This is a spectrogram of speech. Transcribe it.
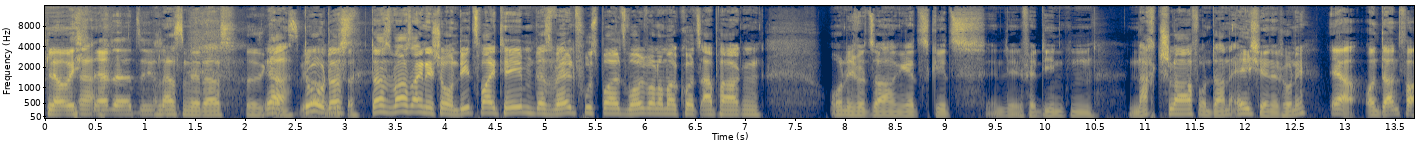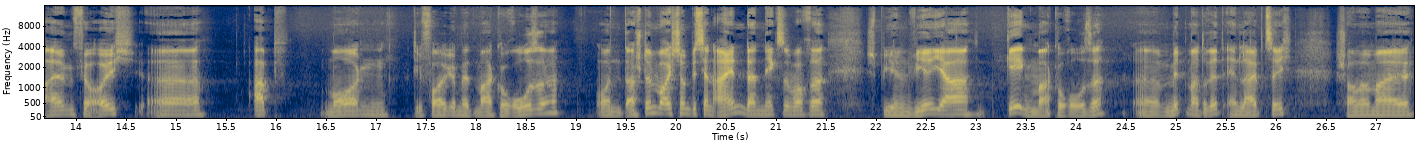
glaube ich. Ja, lassen wir das. das ja, du, das, das war's eigentlich schon. Die zwei Themen des Weltfußballs wollen wir noch mal kurz abhaken. Und ich würde sagen, jetzt geht's in den verdienten Nachtschlaf und dann Elche, ne, Toni? Ja, und dann vor allem für euch äh, ab morgen die Folge mit Marco Rose. Und da stimmen wir euch schon ein bisschen ein, Dann nächste Woche spielen wir ja gegen Marco Rose äh, mit Madrid in Leipzig. Schauen wir mal,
